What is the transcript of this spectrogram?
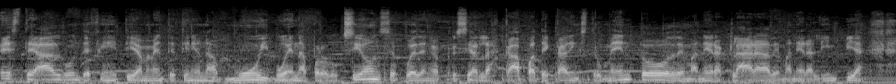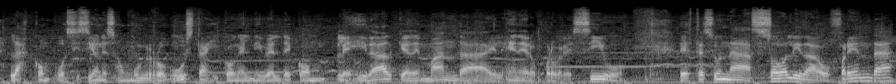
este álbum definitivamente tiene una muy buena producción, se pueden apreciar las capas de cada instrumento de manera clara, de manera limpia, las composiciones son muy robustas y con el nivel de complejidad que demanda el género progresivo. Esta es una sólida ofrenda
